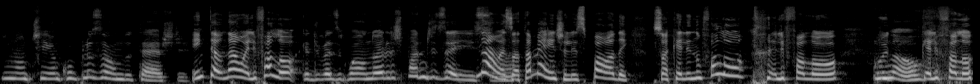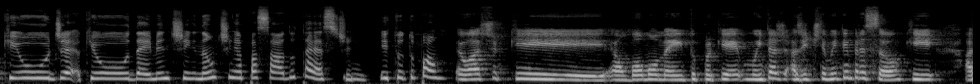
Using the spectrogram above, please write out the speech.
não tinha conclusão do teste. Então, não, ele falou. Porque de vez em quando eles podem dizer isso. Não, né? exatamente, eles podem. Só que ele não falou. Ele falou. O, não. Ele falou que o, que o Damien tinha, não tinha passado o teste. Hum. E tudo bom. Eu acho que é um bom momento, porque muita, a gente tem muita impressão que a,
